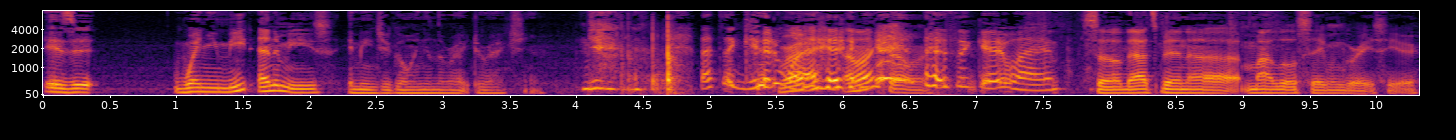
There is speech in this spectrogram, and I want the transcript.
is it when you meet enemies, it means you're going in the right direction. That's a good Right? one. I like that one. That's a good one. So that's been uh, my little saving grace here.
